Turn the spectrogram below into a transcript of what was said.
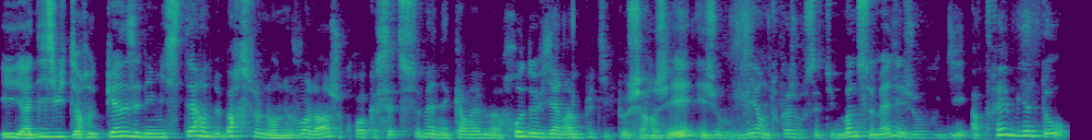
et à 18h15 Les Mystères de Barcelone. Voilà, je crois que cette semaine est quand même redevient un petit peu chargée. Et je vous dis en tout cas je vous souhaite une bonne semaine et je vous dis à très bientôt.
